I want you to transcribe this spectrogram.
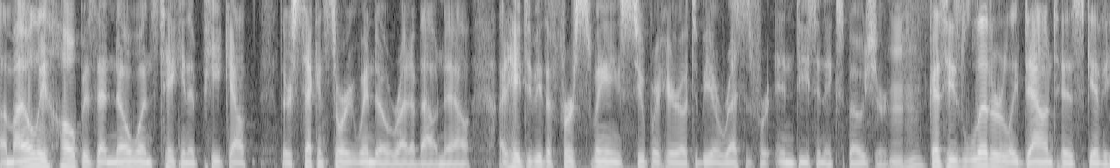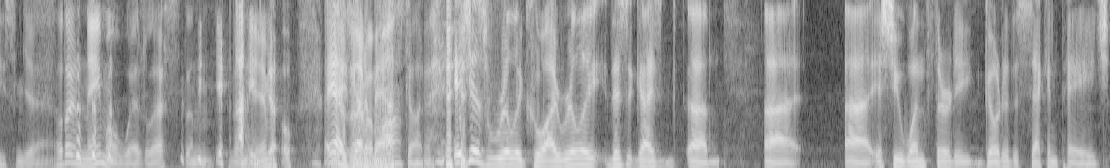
Uh, my only hope is that no one's taking a peek out their second story window right about now. I'd hate to be the first swinging superhero to be arrested for indecent exposure because he's literally down to his skivvies. Yeah. Although Namor wears less than, than I him. He Yeah, he's got a mask, on. it's just really cool. I really this guy's um, uh, uh, issue one thirty. Go to the second page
